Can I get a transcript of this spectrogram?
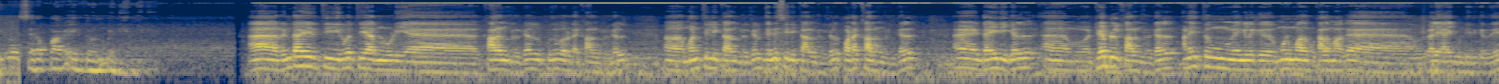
இது சிறப்பாக இருக்க வேண்டும் வேண்டிய ரெண்டாயிரத்தி இருபத்தி ஆறினுடைய காலண்டர்கள் புது வருட காலண்டர்கள் மந்த்லி காலண்டர்கள் தினசரி காலண்டர்கள் பட காலண்டர்கள் டைரிகள் டேபிள் காலண்டர்கள் அனைத்தும் எங்களுக்கு மூணு மாதம் காலமாக வேலையாகி கொண்டிருக்கிறது.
